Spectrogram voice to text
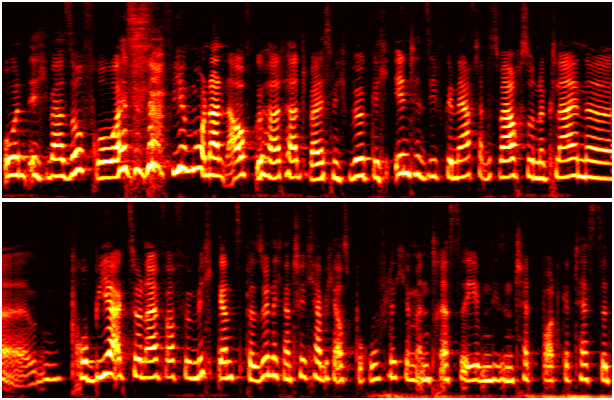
Und ich war so froh, als es nach vier Monaten aufgehört hat, weil es mich wirklich intensiv genervt hat. Es war auch so eine kleine Probieraktion einfach für mich ganz persönlich. Natürlich habe ich aus beruflichem Interesse eben diesen Chatbot getestet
